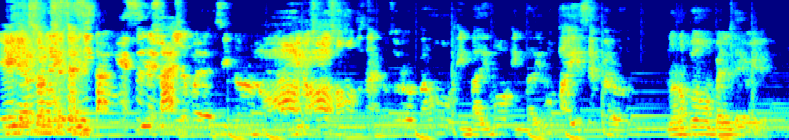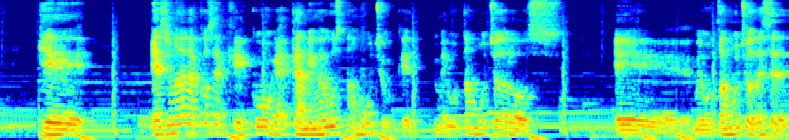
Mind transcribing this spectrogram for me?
Ellos no necesitan ese no detalle. puede decir, no, no, no. Somos, o sea, nosotros vamos, invadimos, invadimos países, pero no nos podemos ver débiles. Que es una de las cosas que, como que, que a mí me gusta mucho, que me gusta mucho de los... eh, me gusta mucho de ese, de,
